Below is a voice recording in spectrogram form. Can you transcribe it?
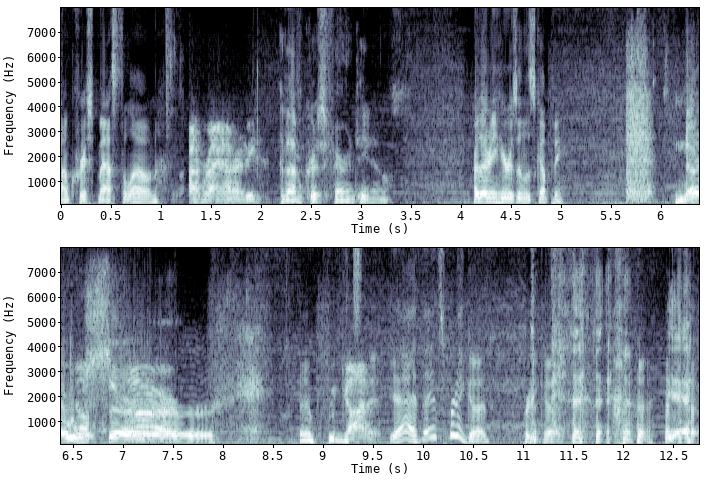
I'm Chris Mastalone. I'm Ryan Hardy. and I'm Chris Ferrantino. Are there any heroes in this company? No, No, sir. Eh, We got it. Yeah, I think it's pretty good. Pretty good. yeah.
